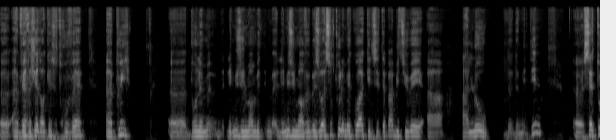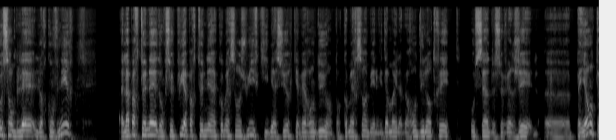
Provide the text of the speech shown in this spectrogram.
euh, un verger dans lequel se trouvait un puits euh, dont les, musulmans, les musulmans avaient besoin, surtout les Mécois, qui ne s'étaient pas habitués à, l'eau de, Médine. Euh, cette eau semblait leur convenir. Elle appartenait, donc ce puits appartenait à un commerçant juif qui, bien sûr, qui avait rendu, en tant que commerçant, bien évidemment, il avait rendu l'entrée au sein de ce verger euh, payante.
